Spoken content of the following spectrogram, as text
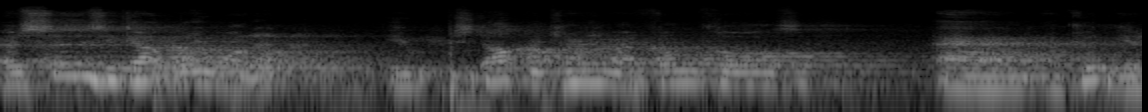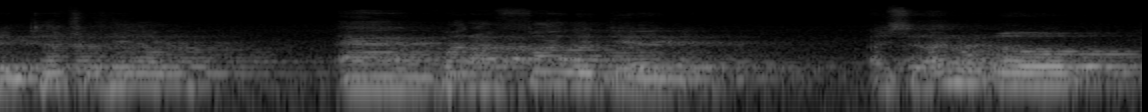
As soon as he got what he wanted, he stopped returning my phone calls, and I couldn't get in touch with him. And when I finally did, I said, I don't know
